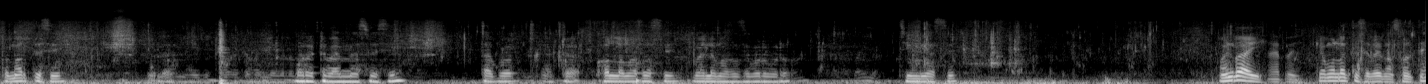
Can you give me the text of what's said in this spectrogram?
তো মারতেছি। বড় একটা ভাই মাছ হয়েছে তারপর একটা খল্লা মাছ আছে বাইলা মাছ আছে বড় বড়। চিংড়ি আছে। মন ভাই হ্যাঁ ভাই। কেমন লাগতেছে ভাই মাছ মারতে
